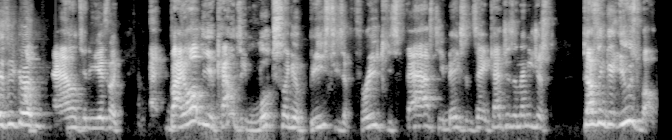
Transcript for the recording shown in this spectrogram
Is he good? how talented he is. Like by all the accounts, he looks like a beast. He's a freak. He's fast. He makes insane catches, and then he just doesn't get used well.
